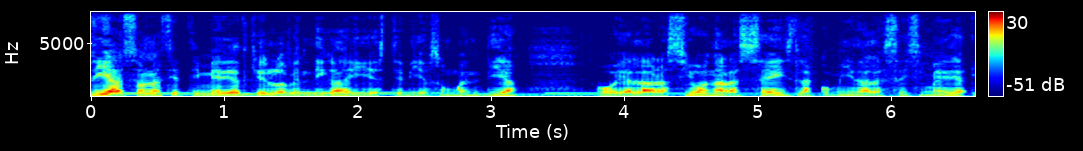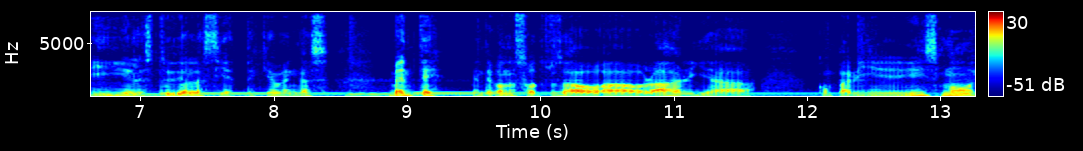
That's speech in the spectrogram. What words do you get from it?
días, son las siete y media, que Dios los bendiga y este día es un buen día. Hoy a la oración a las seis, la comida a las seis y media y el estudio a las siete. Que vengas, vente, vente con nosotros a, orar y a compañerismo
